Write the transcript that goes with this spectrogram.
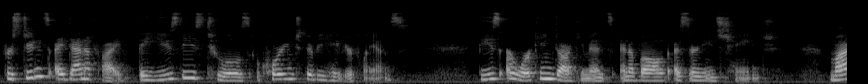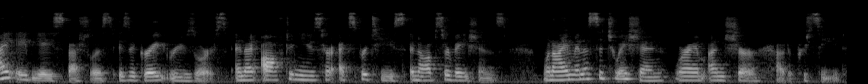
For students identified, they use these tools according to their behavior plans. These are working documents and evolve as their needs change. My ABA specialist is a great resource, and I often use her expertise and observations when I am in a situation where I am unsure how to proceed.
